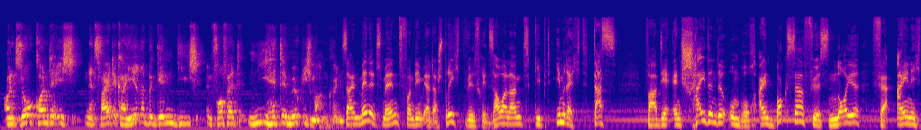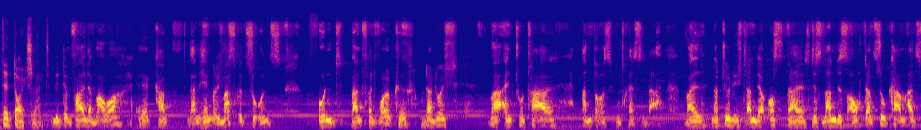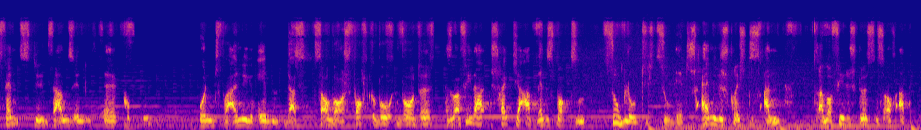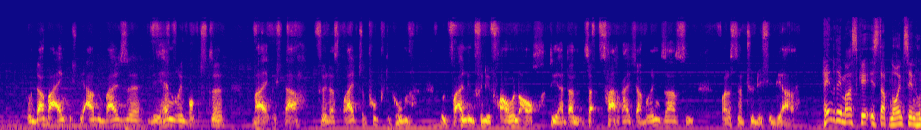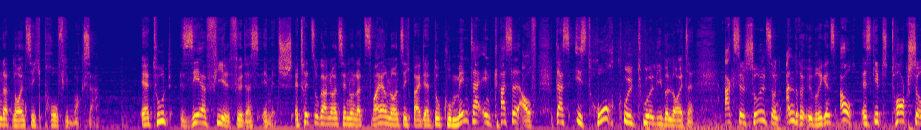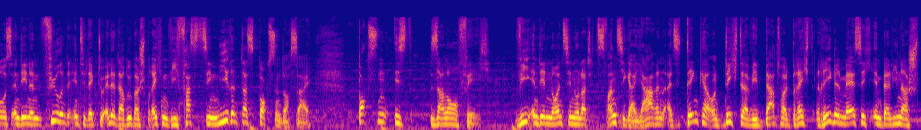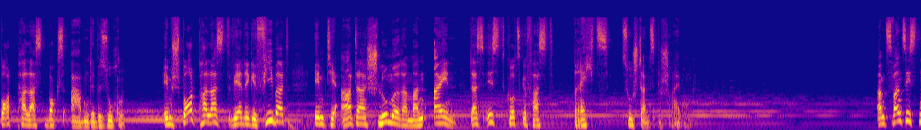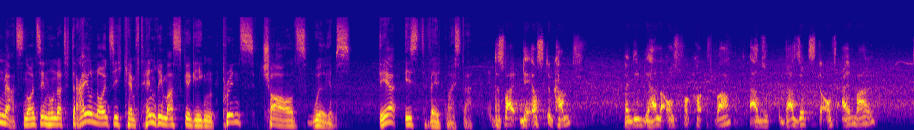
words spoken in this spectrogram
Und so konnte ich eine zweite Karriere beginnen, die ich im Vorfeld nie hätte möglich machen können. Sein Management, von dem er da spricht, Wilfried Sauerland, gibt ihm recht. Das war der entscheidende Umbruch. Ein Boxer fürs neue, vereinigte Deutschland. Mit dem Fall der Mauer äh, kam dann Henry Maske zu uns und Manfred Wolke. Und dadurch war ein total anderes Interesse da, weil natürlich dann der Ostteil des Landes auch dazu kam als Fans, die im Fernsehen äh, guckten und vor allen Dingen eben das sauberer Sport geboten wurde. Also viele schreckt ja ab, wenn es Boxen zu blutig zugeht. Einige spricht es an, aber viele stößt es auch ab. Und da war eigentlich die Art und Weise, wie Henry boxte, war eigentlich da für das breite Publikum und vor allen Dingen für die Frauen auch, die ja dann zahlreich am Ring saßen, war das natürlich ideal. Henry Maske ist ab 1990 Profiboxer. Er tut sehr viel für das Image. Er tritt sogar 1992 bei der Documenta in Kassel auf. Das ist Hochkultur, liebe Leute. Axel Schulz und andere übrigens auch. Es gibt Talkshows, in denen führende Intellektuelle darüber sprechen, wie faszinierend das Boxen doch sei. Boxen ist salonfähig wie in den 1920er Jahren, als Denker und Dichter wie Bertolt Brecht regelmäßig im Berliner Sportpalast Boxabende besuchen. Im Sportpalast werde gefiebert, im Theater schlummere man ein. Das ist kurz gefasst Brechts Zustandsbeschreibung. Am 20. März 1993 kämpft Henry Maske gegen Prince Charles Williams. Der ist Weltmeister. Das war der erste Kampf bei dem die Halle ausverkauft war. Also da setzte auf einmal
